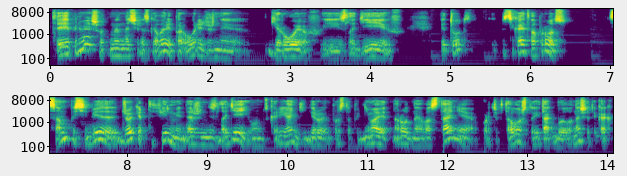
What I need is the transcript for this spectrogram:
Ты понимаешь, вот мы начали разговаривать про оригины героев и злодеев. И тут возникает вопрос. Сам по себе Джокер-то в фильме даже не злодей, он скорее антигерой, он просто поднимает народное восстание против того, что и так было. Знаешь, это как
